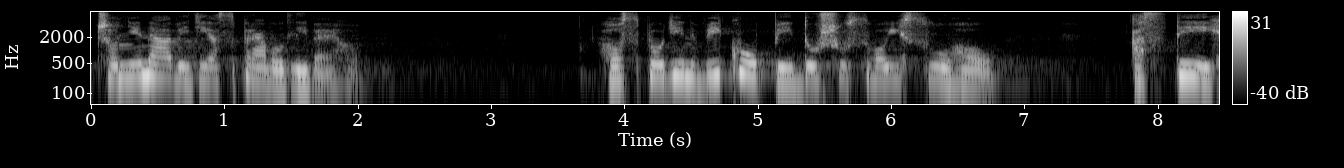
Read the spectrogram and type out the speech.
čo nenávidia spravodlivého. Hospodin vykúpi dušu svojich sluhov a z tých,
